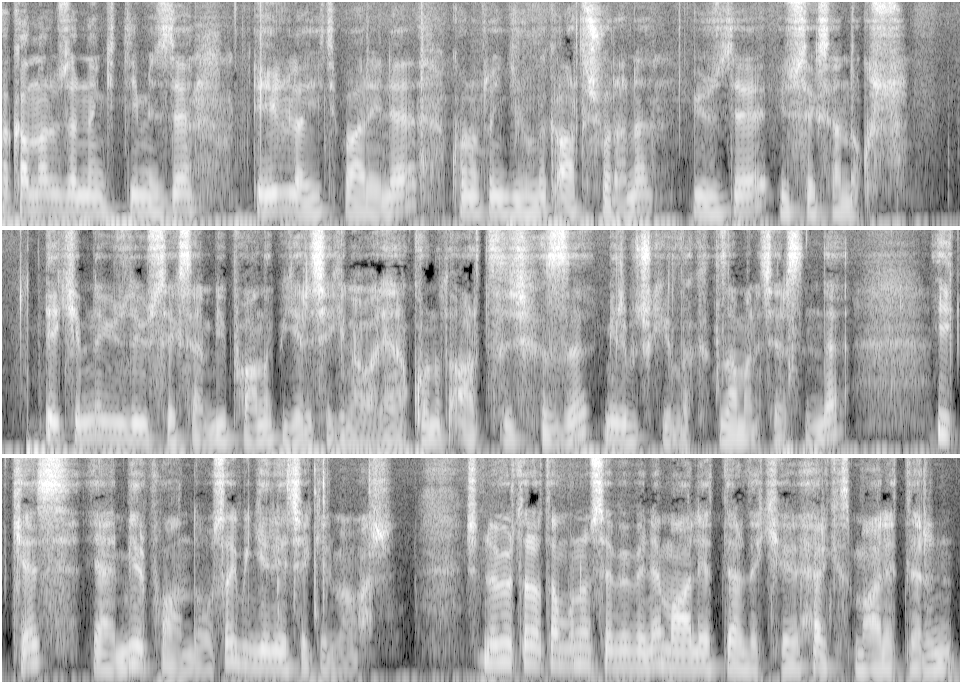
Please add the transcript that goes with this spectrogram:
rakamlar üzerinden gittiğimizde Eylül ayı itibariyle konutun yıllık artış oranı yüzde 189. Ekim'de yüzde 180 bir puanlık bir geri çekilme var. Yani konut artış hızı bir buçuk yıllık zaman içerisinde ilk kez yani bir puan da olsa bir geriye çekilme var. Şimdi öbür taraftan bunun sebebi ne? Maliyetlerdeki herkes maliyetlerin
